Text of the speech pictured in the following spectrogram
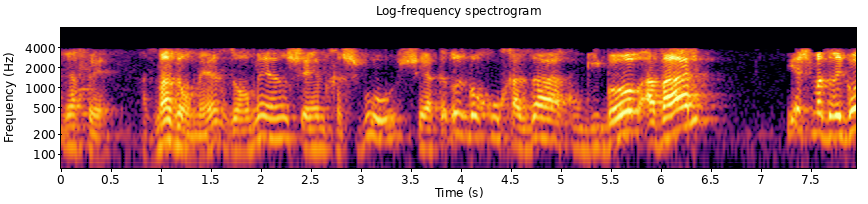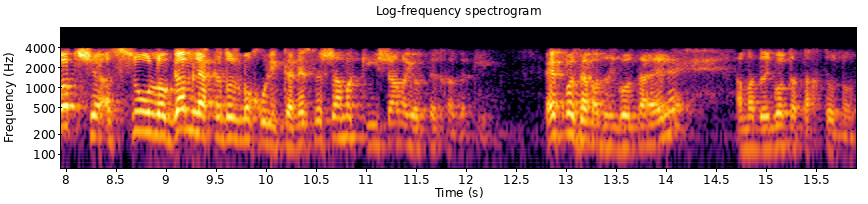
יפה. אז מה זה אומר? זה אומר שהם חשבו שהקדוש ברוך הוא חזק, הוא גיבור, אבל יש מדרגות שאסור לו גם לקדוש ברוך הוא להיכנס לשם, כי שם יותר חזקים. איפה זה המדרגות האלה? המדרגות התחתונות.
